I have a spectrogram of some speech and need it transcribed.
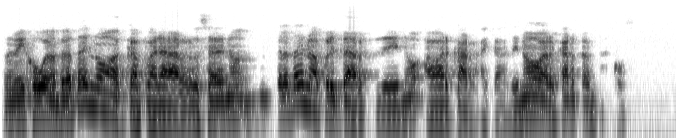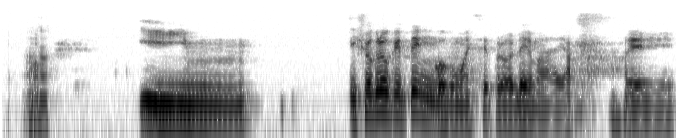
Me dijo, bueno, trata de no acaparar, o sea, de no, trata de no apretar, de no abarcar, está, de no abarcar tantas cosas. Y, y yo creo que tengo como ese problema, digamos. Eh,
